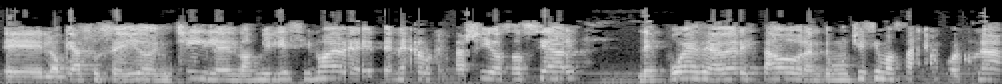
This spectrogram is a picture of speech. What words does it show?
eh, lo que ha sucedido en Chile en 2019, de tener un estallido social después de haber estado durante muchísimos años con una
